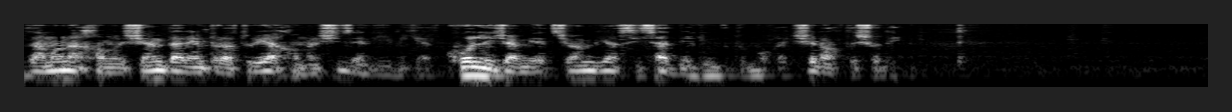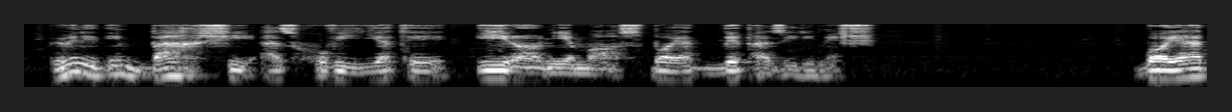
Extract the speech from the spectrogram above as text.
زمان اخامنشیان در امپراتوری اخامنشی زندگی می‌کرد. کل جمعیت جهان میگن 300 میلیون بود موقع شناخته شده. ببینید این بخشی از هویت ایرانی ماست. باید بپذیریمش. باید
